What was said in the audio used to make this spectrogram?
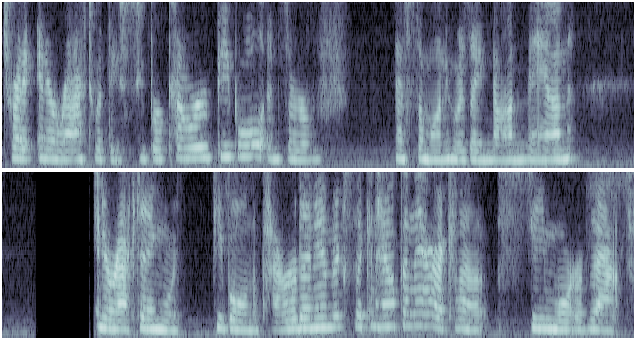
try to interact with these superpowered people and sort of as someone who is a non-man interacting with people and the power dynamics that can happen there i kind of see more of that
